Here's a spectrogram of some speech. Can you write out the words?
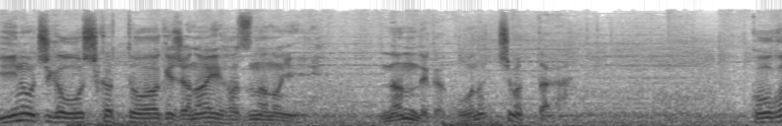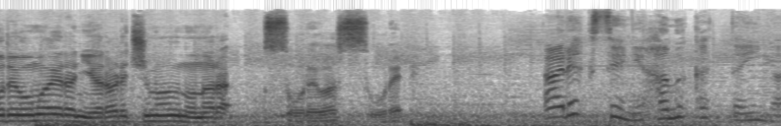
命が惜しかったわけじゃないはずなのになんでかこうなっちまった。ここでお前らにやられちまうのならそれはそれ。アレクセイに歯向かった今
